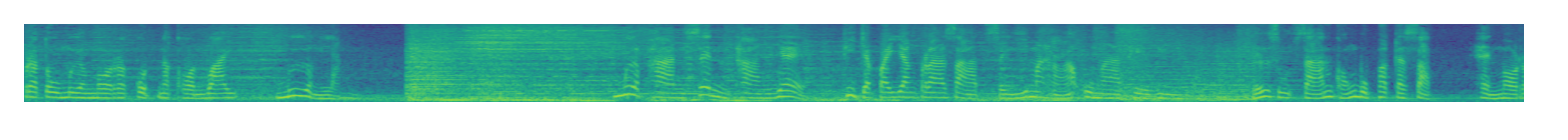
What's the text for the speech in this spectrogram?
ประตูเมืองมรกรนครไว้เบื้องหลัง เมื่อผ่านเส้นทางแยกที่จะไปยังปราสาทสีมหาอุมาเทวี หรือสุสานของบุพกษัตริย์ แห่งมร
